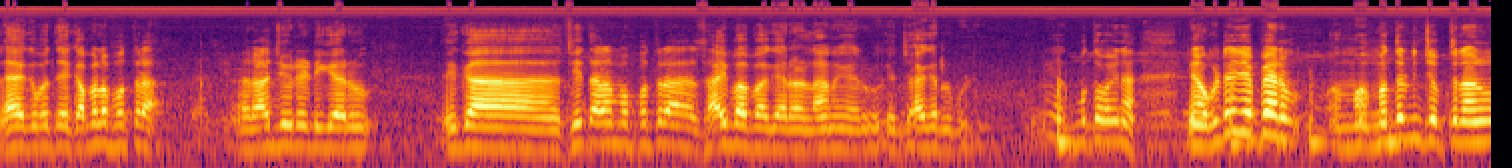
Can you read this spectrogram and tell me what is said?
లేకపోతే కమలపుత్ర రాజీవ్ రెడ్డి గారు ఇంకా సీతారామ పుత్ర సాయిబాబా గారు వాళ్ళ నాన్నగారు ఇంకా పడి అద్భుతమైన నేను ఒకటే చెప్పాను మొదటి నుంచి చెప్తున్నాను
